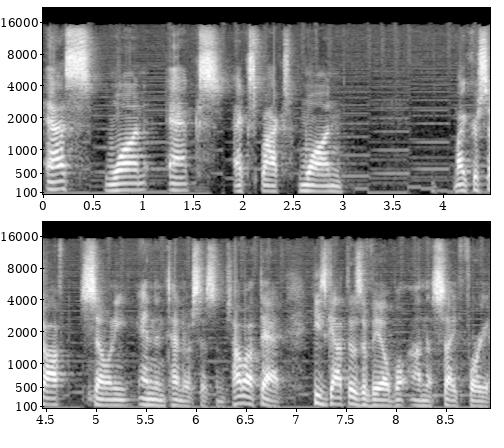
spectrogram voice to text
S, One, X, Xbox One, Microsoft, Sony, and Nintendo systems. How about that? He's got those available on the site for you.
